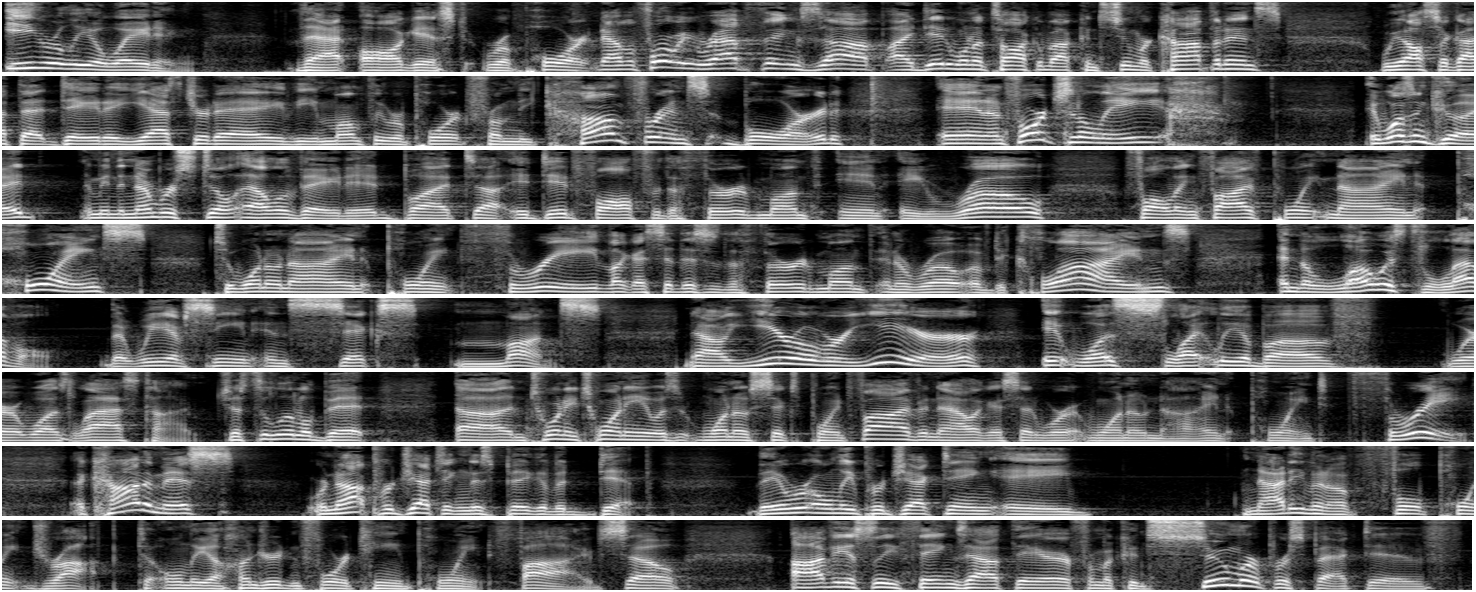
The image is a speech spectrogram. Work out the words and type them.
eagerly awaiting that August report. Now, before we wrap things up, I did want to talk about consumer confidence. We also got that data yesterday, the monthly report from the conference board. And unfortunately, it wasn't good. I mean, the number's still elevated, but uh, it did fall for the third month in a row, falling 5.9 points to 109.3. Like I said, this is the third month in a row of declines and the lowest level that we have seen in six months. Now, year over year, it was slightly above where it was last time, just a little bit. Uh, in 2020, it was at 106.5, and now, like I said, we're at 109.3. Economists were not projecting this big of a dip. They were only projecting a not even a full point drop to only 114.5. So obviously, things out there from a consumer perspective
